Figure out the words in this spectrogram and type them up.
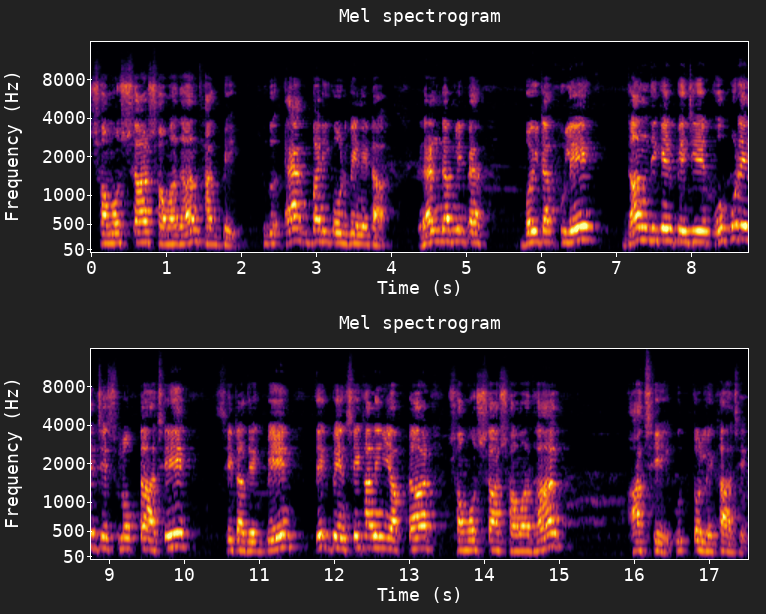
সমস্যার সমাধান থাকবে। শুধু একবারই করবেন এটা। র্যান্ডামলি বইটা খুলে ডান দিকের পেজের ওপরের যে শ্লোকটা আছে, সেটা দেখবেন। দেখবেন সেখানেই আপনার সমস্যার সমাধান আছে, উত্তর লেখা আছে।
